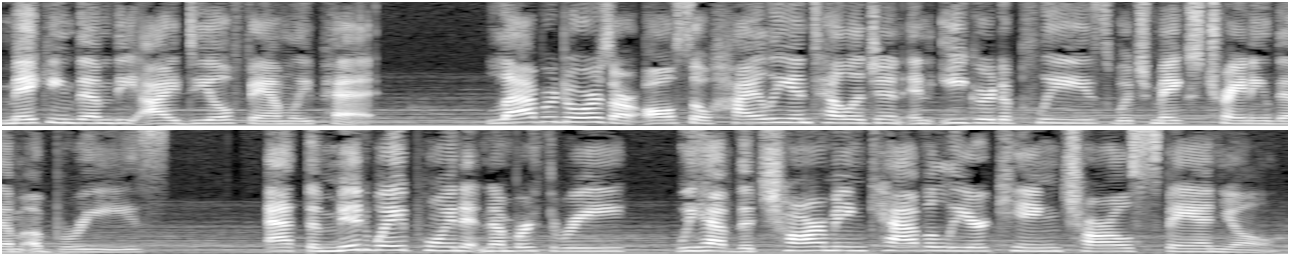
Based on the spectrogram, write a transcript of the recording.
making them the ideal family pet. Labradors are also highly intelligent and eager to please, which makes training them a breeze. At the midway point at number three, we have the charming Cavalier King Charles Spaniel.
